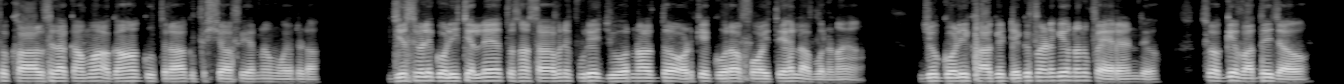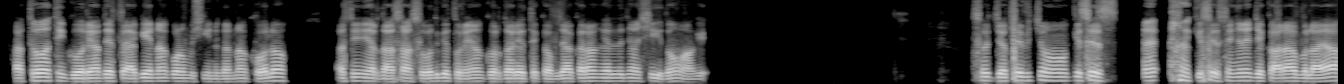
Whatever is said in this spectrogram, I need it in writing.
ਸੋ ਖਾਲਸੇ ਦਾ ਕੰਮ ਆ, ਅਗਾਹ ਕੁਤਰਾ ਪਿੱਛਾ ਫੇਰਨਾ ਮੋੜੜਾ ਜਿਸ ਵੇਲੇ ਗੋਲੀ ਚੱਲੇ ਤੁਸੀਂ ਸਭ ਨੇ ਪੂਰੇ ਜ਼ੋਰ ਨਾਲ ਦੌੜ ਕੇ ਗੋਰਾ ਫੌਜ ਤੇ ਹੱਲਾ ਬੋਲਣਾ ਆ। ਜੋ ਗੋਲੀ ਖਾ ਕੇ ਡਿੱਗ ਪੈਣਗੇ, ਉਹਨਾਂ ਨੂੰ ਪੈ ਰਹਿਣ ਦਿਓ। ਸੋ ਅੱਗੇ ਵਧਦੇ ਜਾਓ। ਹੱਥੋਂ ਹੱਥੀ ਗੋਰਿਆਂ ਦੇ ਪੈ ਕੇ ਇਹਨਾਂ ਕੋਲ ਮਸ਼ੀਨ ਗੰਨਾਂ ਖੋਲੋ ਅਸੀਂ ਅਰਦਾਸਾਂ ਸੋਧ ਕੇ ਤੁਰਿਆ ਗੁਰਦਾਰੇ ਉੱਤੇ ਕਬਜ਼ਾ ਕਰਾਂਗੇ ਤੇ ਜਾਂ ਸ਼ਹੀਦ ਹੋਵਾਂਗੇ। ਸੋ ਜਥੇ ਵਿੱਚੋਂ ਕਿਸੇ ਕਿਸੇ ਸਿੰਘ ਨੇ ਜਕਾਰਾ ਬੁਲਾਇਆ,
